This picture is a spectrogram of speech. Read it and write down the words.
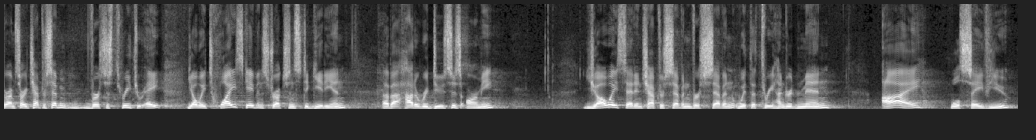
or I'm sorry, chapter 7, verses 3 through 8, Yahweh twice gave instructions to Gideon about how to reduce his army. Yahweh said in chapter 7, verse 7, with the 300 men, I will save you.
